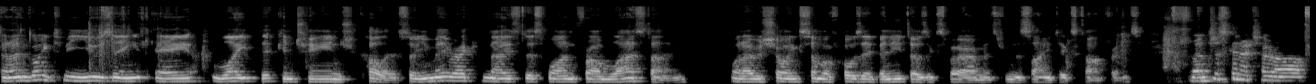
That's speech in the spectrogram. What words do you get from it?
And I'm going to be using a light that can change color. So you may recognize this one from last time when I was showing some of Jose Benito's experiments from the Scientix conference. And I'm just going to turn off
